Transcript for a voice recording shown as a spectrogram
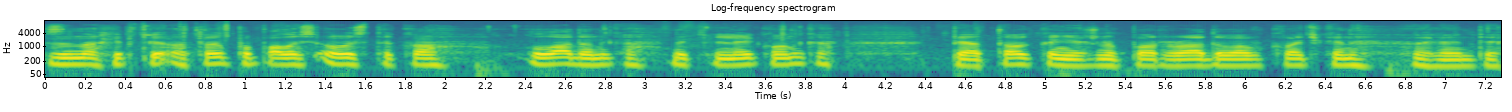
знахідки, а так попалась ось така ладанка, натільна іконка. П'ятак, звісно, порадував Катькин. Гляньте,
